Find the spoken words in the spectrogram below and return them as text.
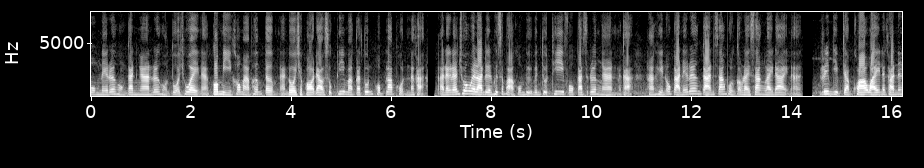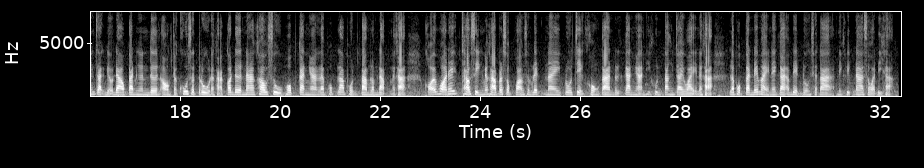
มุมในเรื่องของการงานเรื่องของตัวช่วยนะก็มีเข้ามาเพิ่มเติมนะโดยเฉพาะดาวศุกร์ที่มากระตุ้นพบลาภผลนะคะ ดังนั้นช่วงเวลาเดือนพฤษภาคมถือเป็นจุดที่โฟกัสเรื่องงานนะคะ หากเห็นโอกาสในเรื่องการสร้างผลกำไรสร้างรายได้นะรีบหยิบจับคว้าไว้นะคะ เนื่องจากเดี๋ยวดาวการเงินเดินออกจากคู่ศัตรูนะคะ ก็เดินหน้าเข้าสู่พบการงานและพบลาภผลตามลำดับนะคะ ขอให้พรให้ชาวสิงห์นะคะ ประสบความสำเร็จในโปรเจกต์โครงการหรือการงานที่คุณตั้งใจไว้นะคะ แล้วพบกันได้ใหม่ในการอัปเดตดวงชะตาในคลิปหน้าสวัสดีค่ะ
